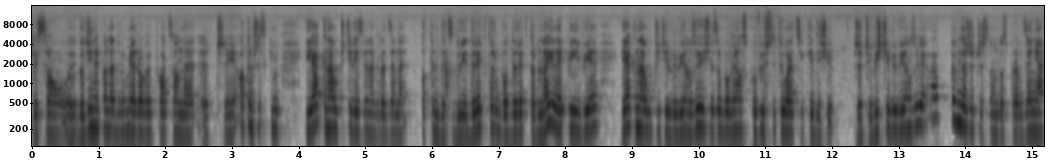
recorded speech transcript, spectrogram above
czy są y, godziny ponadwymiarowe płacone, y, czy. O tym wszystkim, jak nauczyciel jest wynagradzany, o tym decyduje dyrektor, bo dyrektor najlepiej wie, jak nauczyciel wywiązuje się z obowiązków już w sytuacji, kiedy się rzeczywiście wywiązuje, a pewne rzeczy są do sprawdzenia,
